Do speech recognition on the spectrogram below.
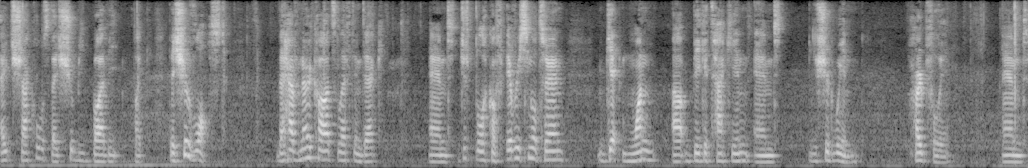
eight shackles. They should be by the like they should have lost. They have no cards left in deck, and just block off every single turn. Get one uh, big attack in, and you should win, hopefully. And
